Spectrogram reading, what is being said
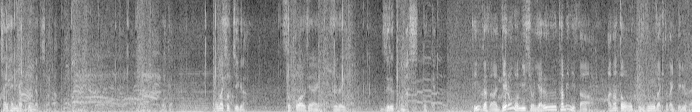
大変なことになってしまった。OK お前そっち行くな。そこは撃てないからずるいの。ずるっこなし。OK っていうかさゲロのミッションやるたびにさあなたを追って出雲崎とか言ってるよね。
